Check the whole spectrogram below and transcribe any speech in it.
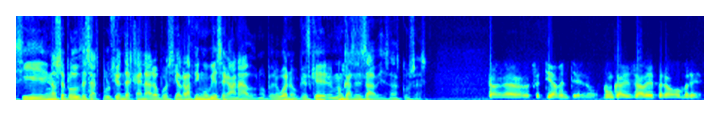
si no se produce esa expulsión de Genaro, pues si el Racing hubiese ganado, ¿no? Pero bueno, que es que nunca se sabe esas cosas. Claro, claro efectivamente, ¿no? nunca se sabe, pero hombre,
